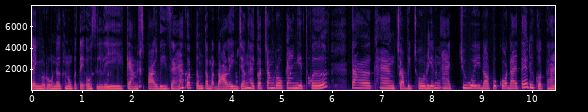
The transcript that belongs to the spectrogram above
ចេញមករស់នៅក្នុងប្រទេសអូស្ត្រាលីកាន់ស្ប៉ៅវីសាគាត់ទៅតែមកដល់អីអញ្ចឹងហើយគាត់ចង់រកការងារធ្វើតើខាង Job Victoria នឹងអាចជួយដល់ពួកគាត់ដែរទេឬក៏ថា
